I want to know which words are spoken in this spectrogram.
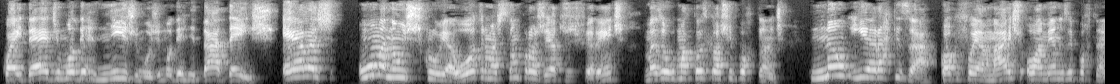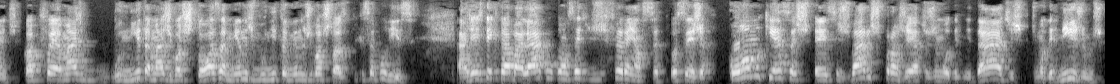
com a ideia de modernismo, de modernidades. Elas, uma não exclui a outra, mas são projetos diferentes, mas uma coisa que eu acho importante, não hierarquizar. Qual que foi a mais ou a menos importante? Qual que foi a mais bonita, mais gostosa, menos bonita, menos gostosa? Porque isso é burrice. A gente tem que trabalhar com o conceito de diferença. Ou seja, como que essas, esses vários projetos de modernidades, de modernismos,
